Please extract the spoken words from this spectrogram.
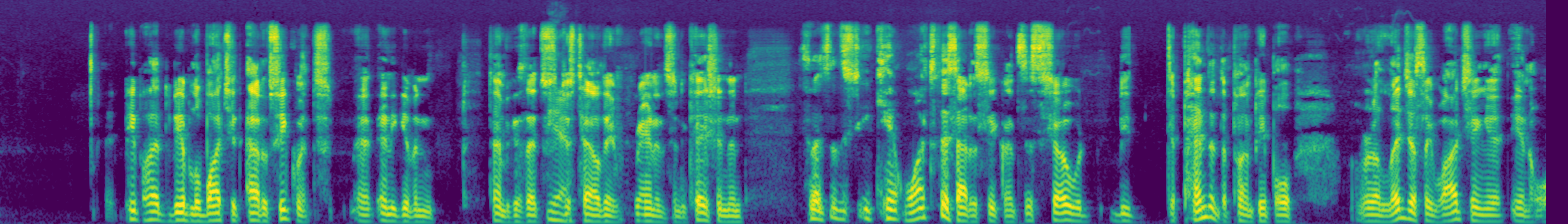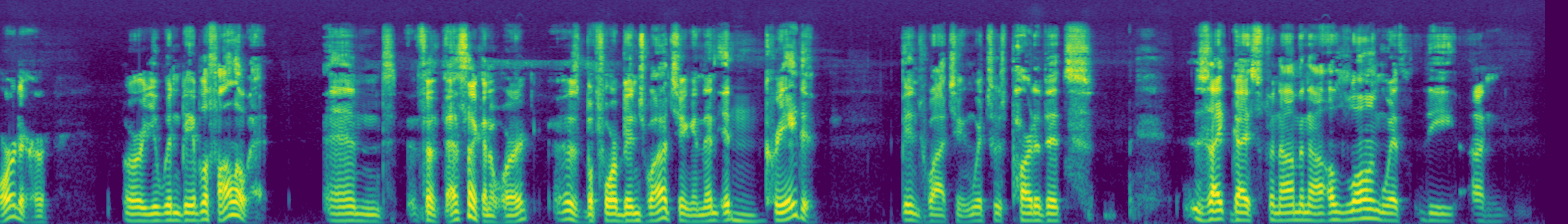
people had to be able to watch it out of sequence at any given time because that's Yeah. just how they ran in syndication. And so I said, you can't watch this out of sequence. This show would be dependent upon people religiously watching it in order, or you wouldn't be able to follow it. And so that's not going to work. It was before binge watching, and then it Mm. created binge watching, which was part of its zeitgeist phenomena, along with the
